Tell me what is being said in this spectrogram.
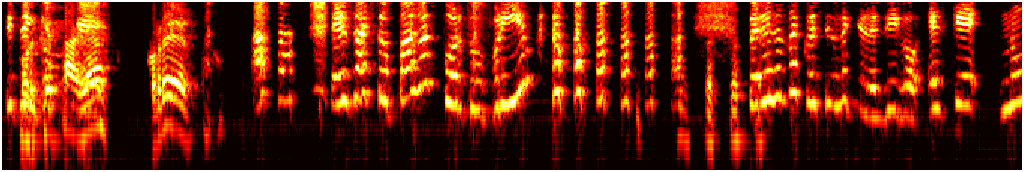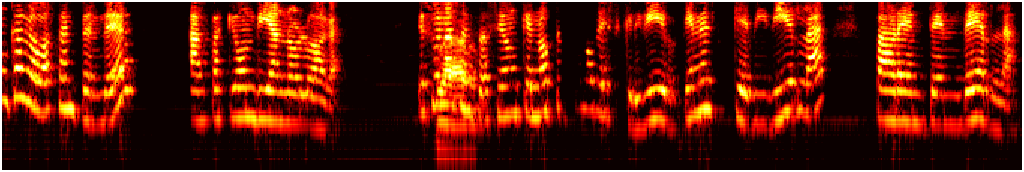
Dicen ¿Por qué pagas correr? Exacto, pagas por sufrir. Pero es esa cuestión de que les digo, es que nunca lo vas a entender hasta que un día no lo hagas. Es una sensación que no te puedo describir, tienes que vivirla para entenderla.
